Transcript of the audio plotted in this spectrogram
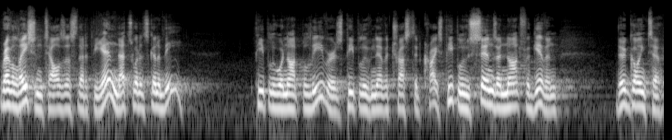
Revelation tells us that at the end, that's what it's going to be. People who are not believers, people who've never trusted Christ, people whose sins are not forgiven, they're going to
